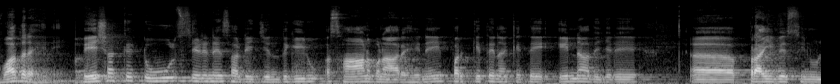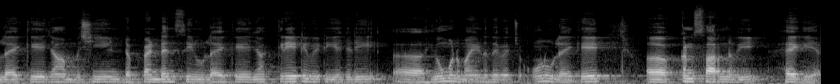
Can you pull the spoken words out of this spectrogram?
ਵੱਧ ਰਹੇ ਨੇ। ਬੇਸ਼ੱਕ ਇਹ ਟੂਲਸ ਜਿਹੜੇ ਨੇ ਸਾਡੀ ਜ਼ਿੰਦਗੀ ਨੂੰ ਆਸਾਨ ਬਣਾ ਰਹੇ ਨੇ, ਪਰ ਕਿਤੇ ਨਾ ਕਿਤੇ ਇਹਨਾਂ ਦੇ ਜਿਹੜੇ ਪ੍ਰਾਈਵੇਸੀ ਨੂੰ ਲੈ ਕੇ ਜਾਂ ਮਸ਼ੀਨ ਡਿਪੈਂਡੈਂਸੀ ਨੂੰ ਲੈ ਕੇ ਜਾਂ ਕ੍ਰੀਏਟੀਵਿਟੀ ਹੈ ਜਿਹੜੀ ਹਿਊਮਨ ਮਾਈਂਡ ਦੇ ਵਿੱਚ ਉਹਨੂੰ ਲੈ ਕੇ ਕੰਸਰਨ ਵੀ ਹੈਗੇ ਆ।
